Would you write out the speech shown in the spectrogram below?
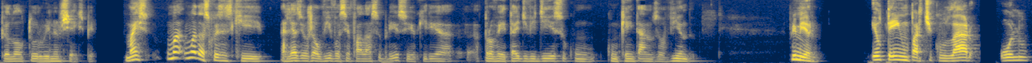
pelo autor William Shakespeare. Mas uma, uma das coisas que, aliás, eu já ouvi você falar sobre isso e eu queria aproveitar e dividir isso com, com quem está nos ouvindo. Primeiro, eu tenho um particular olho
